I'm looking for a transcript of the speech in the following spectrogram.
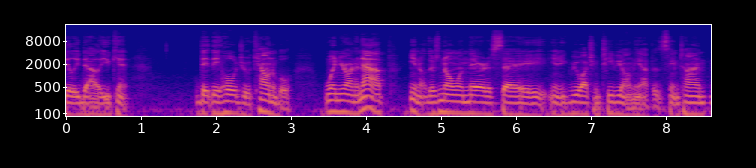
dilly dally you can't they, they hold you accountable. When you're on an app, you know, there's no one there to say, you know, you could be watching TV on the app at the same time.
